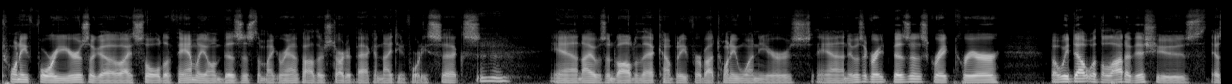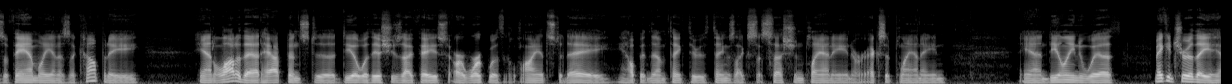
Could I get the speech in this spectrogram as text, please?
24 years ago, I sold a family owned business that my grandfather started back in 1946. Mm-hmm. And I was involved in that company for about 21 years. And it was a great business, great career. But we dealt with a lot of issues as a family and as a company. And a lot of that happens to deal with issues I face or work with clients today, helping them think through things like succession planning or exit planning and dealing with making sure they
